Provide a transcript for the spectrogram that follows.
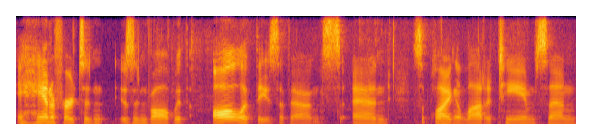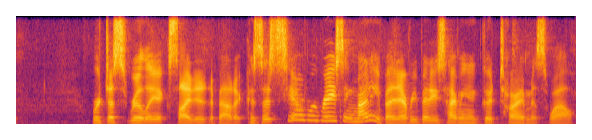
And Hannaford in, is involved with all of these events and supplying a lot of teams. And we're just really excited about it because it's, you know, we're raising money, but everybody's having a good time as well.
